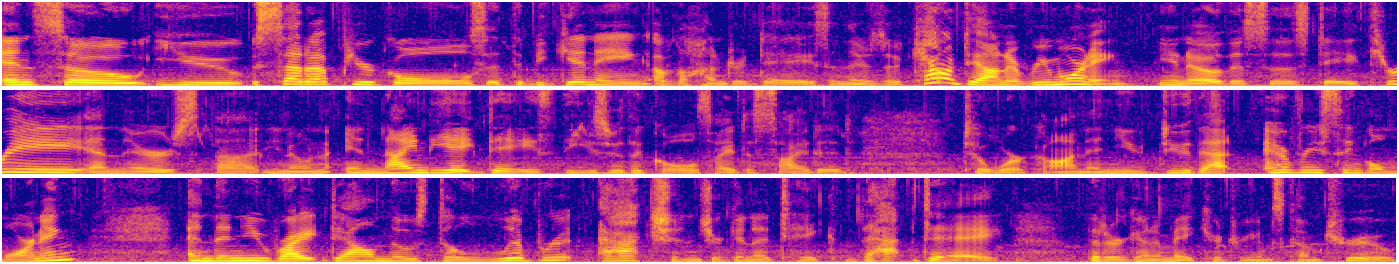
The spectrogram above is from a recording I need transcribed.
And so you set up your goals at the beginning of the 100 days and there's a countdown every morning. You know, this is day three and there's, uh, you know, in 98 days, these are the goals I decided to work on. And you do that every single morning. And then you write down those deliberate actions you're gonna take that day that are gonna make your dreams come true.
